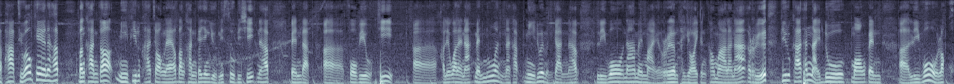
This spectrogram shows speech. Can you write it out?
สภาพถือว่าโอเคนะครับ บางคันก็มีพี่ลูกค้าจองแล้ว บางคันก็ยังอยู่มิ t ซูบิชินะครับ เป็นแบบโฟร์วิวที่เขาเรียกว่าอะไรนะ แมนนวลนะครับ มีด้วยเหมือนกันนะครับรีโวหน้าใหม่ๆ เริ่มทยอยกันเข้ามาแล้วนะ หรือพี่ลูกค้าท่านไหนดูมองเป็นรีโวล็อกโค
